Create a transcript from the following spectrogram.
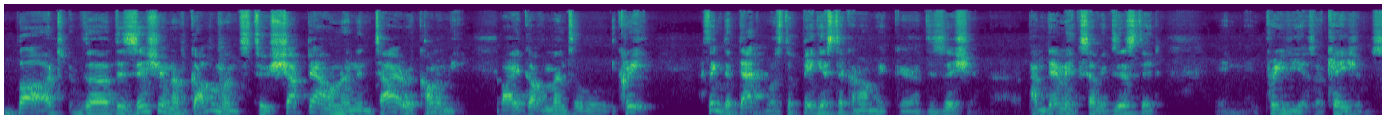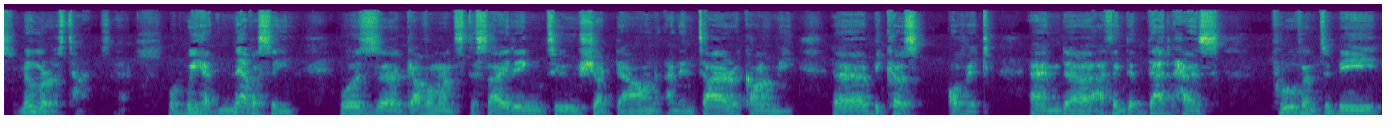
but the decision of governments to shut down an entire economy by a governmental decree. I think that that was the biggest economic uh, decision. Uh, pandemics have existed in, in, previous occasions numerous times. Uh, what we had never seen was uh, governments deciding to shut down an entire economy uh, because of it. And uh, I think that that has proven to be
